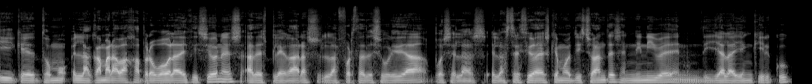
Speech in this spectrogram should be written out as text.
y que tomó, la Cámara Baja aprobó la decisión, es a desplegar a las fuerzas de seguridad pues en las, en las tres ciudades que hemos dicho antes, en Nínive, en Diyala y en Kirkuk,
